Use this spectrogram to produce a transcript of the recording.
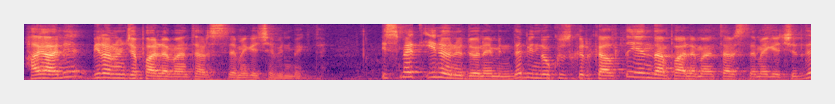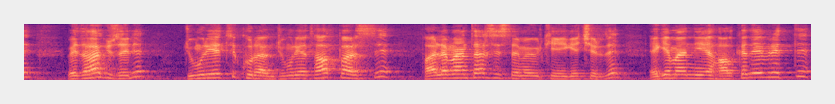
hayali bir an önce parlamenter sisteme geçebilmekti. İsmet İnönü döneminde 1946'da yeniden parlamenter sisteme geçildi ve daha güzeli Cumhuriyeti kuran Cumhuriyet Halk Partisi parlamenter sisteme ülkeyi geçirdi. Egemenliği halka devretti.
